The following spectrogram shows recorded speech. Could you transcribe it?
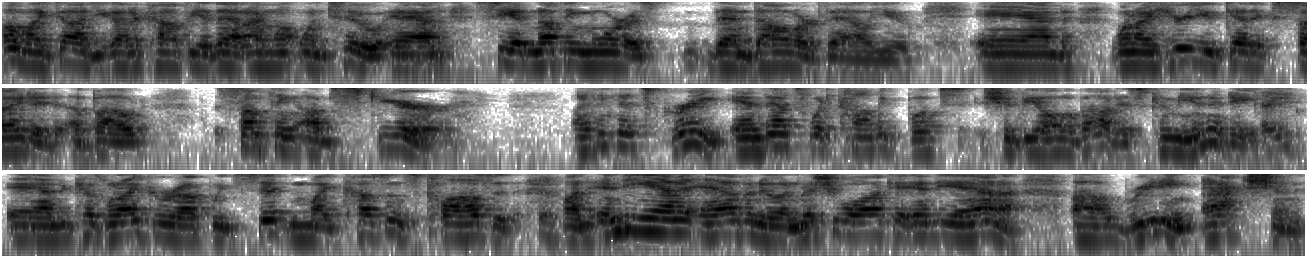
oh my god you got a copy of that i want one too and see it nothing more as than dollar value. And when i hear you get excited about something obscure i think that's great and that's what comic books should be all about is community and because when i grew up we'd sit in my cousin's closet on indiana avenue in mishawaka indiana uh, reading action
